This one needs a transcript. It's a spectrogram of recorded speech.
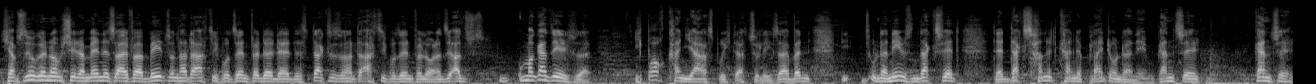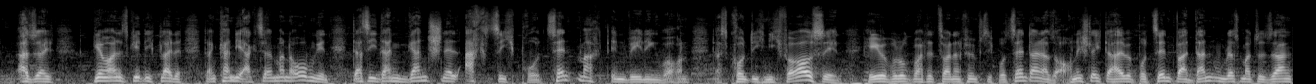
Ich habe es nur genommen, steht am Ende des Alphabets und hatte 80 Prozent des DAXes und hatte 80 Prozent verloren. Also, also, um mal ganz ehrlich zu sein. Ich brauche keinen Jahresbericht dazu legen. Ich sage, wenn das Unternehmen ist ein DAX-Wert, der DAX handelt keine Pleiteunternehmen. Ganz selten. Ganz selten. Also Gehen wir an, es geht nicht pleite. Dann kann die Aktie einmal nach oben gehen. Dass sie dann ganz schnell 80 Prozent macht in wenigen Wochen, das konnte ich nicht voraussehen. Hebelprodukt machte 250 Prozent ein, also auch nicht schlecht. Der halbe Prozent war dann, um das mal zu sagen,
